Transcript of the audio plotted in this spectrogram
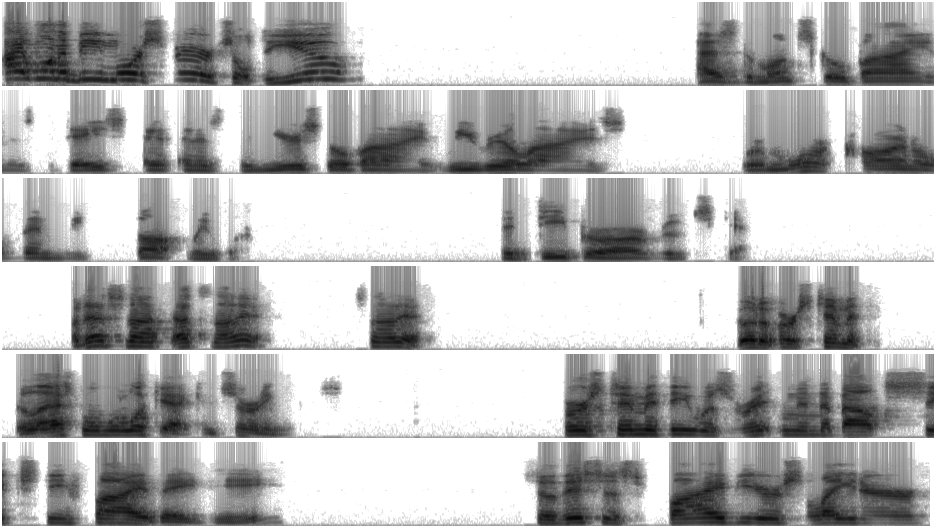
I want to be more spiritual. Do you? As the months go by and as the days and as the years go by, we realize we're more carnal than we thought we were the deeper our roots get. But that's not that's not it. That's not it. Go to First Timothy, the last one we'll look at concerning this. First Timothy was written in about 65 AD. So this is five years later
